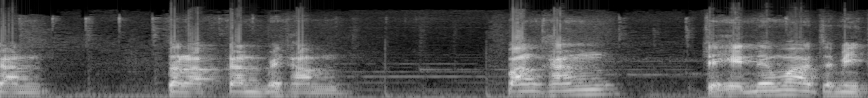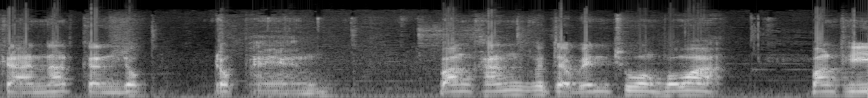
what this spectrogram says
กันสลับกันไปทำบางครั้งจะเห็นได้ว่าจะมีการนัดกันยกยกแผง บางครั้งก็จะเว้นช่วงเพราะว่าบางที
